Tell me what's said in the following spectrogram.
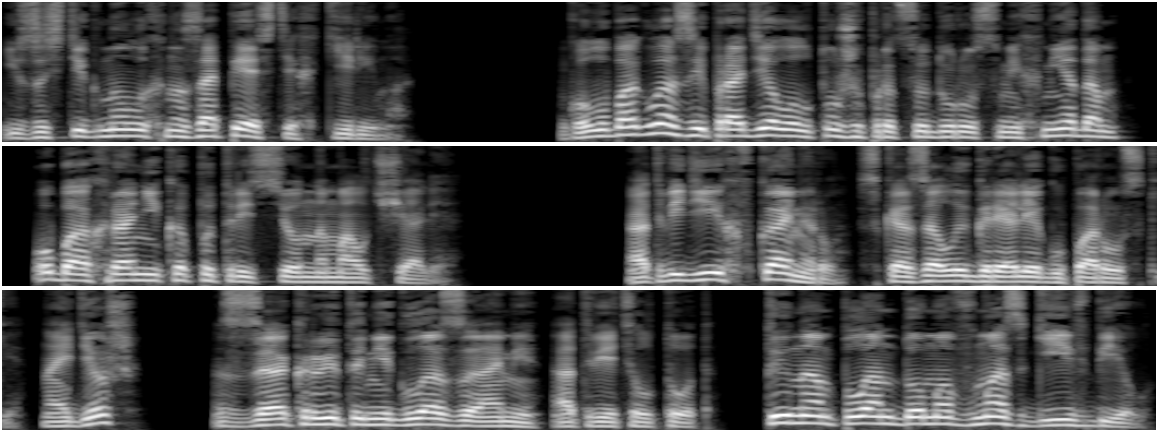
и застегнул их на запястьях Кирима. Голубоглазый проделал ту же процедуру с Мехмедом, оба охранника потрясенно молчали. «Отведи их в камеру», — сказал Игорь Олегу по-русски. «Найдешь?» «С закрытыми глазами», — ответил тот. «Ты нам план дома в мозги вбил».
